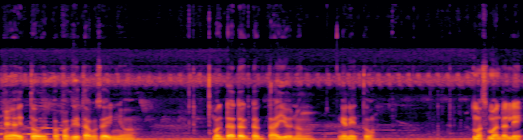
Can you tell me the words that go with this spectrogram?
Kaya ito, ipapakita ko sa inyo magdadagdag tayo ng ganito. Mas madali.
